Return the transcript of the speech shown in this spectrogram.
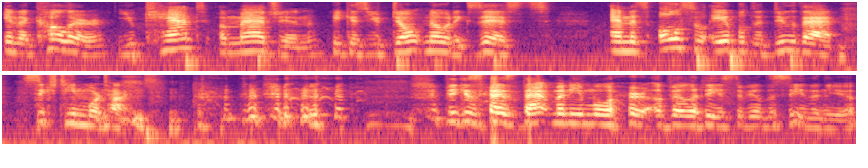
in a color you can't imagine because you don't know it exists, and it's also able to do that 16 more times. because it has that many more abilities to be able to see than you.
